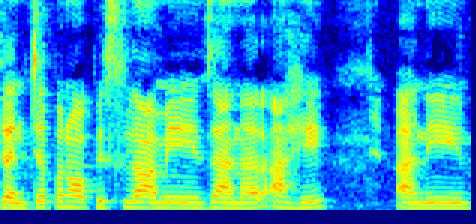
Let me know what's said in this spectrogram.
त्यांच्या पण ऑफिसला आम्ही जाणार आहे. आणि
